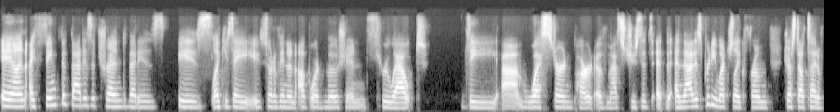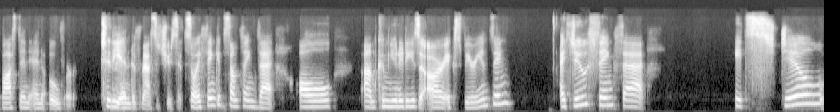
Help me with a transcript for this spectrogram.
and I think that that is a trend that is is like you say is sort of in an upward motion throughout the um, western part of Massachusetts, and that is pretty much like from just outside of Boston and over to the end of Massachusetts. So I think it's something that all um, communities are experiencing. I do think that it's still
